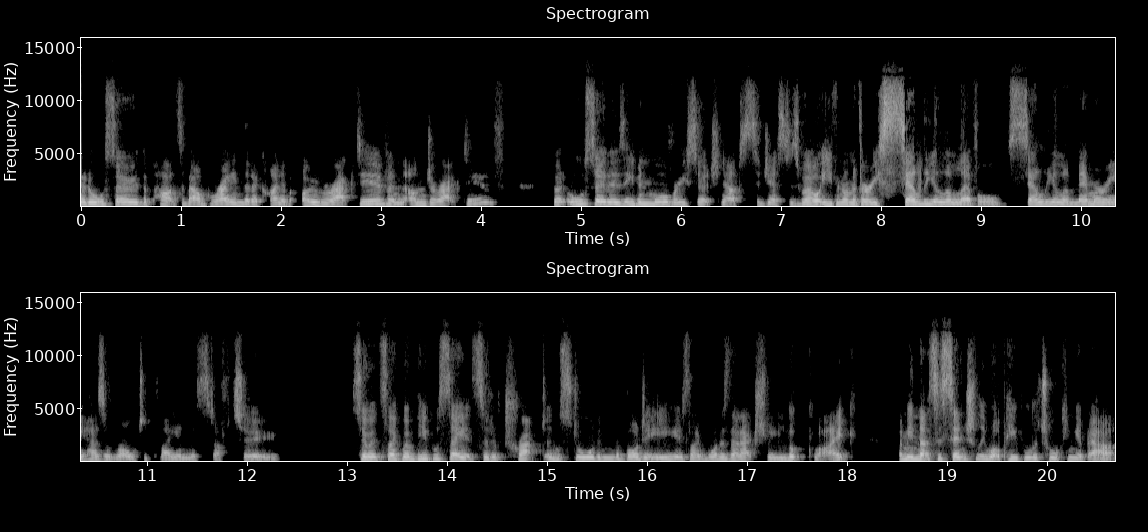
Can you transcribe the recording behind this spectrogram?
but also the parts of our brain that are kind of overactive and underactive. But also, there's even more research now to suggest as well, even on a very cellular level, cellular memory has a role to play in this stuff too. So it's like when people say it's sort of trapped and stored in the body, it's like, what does that actually look like? I mean, that's essentially what people are talking about.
